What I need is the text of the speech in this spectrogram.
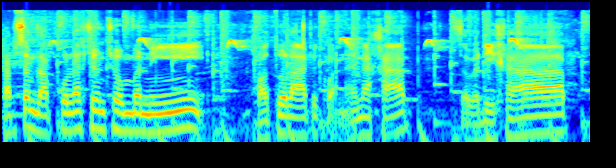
ครับสำหรับคนรักชนชมวันนี้ ขอตัวลาไปก่อนนะครับ สวัสดีครับ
